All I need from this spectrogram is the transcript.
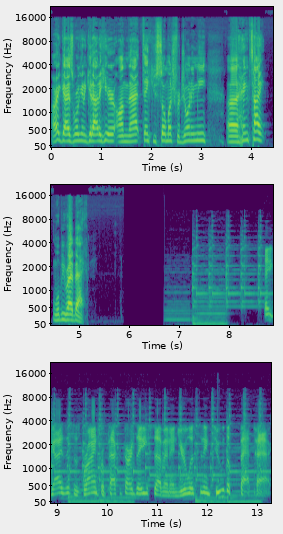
All right, guys, we're gonna get out of here on that. Thank you so much for joining me. Uh, hang tight. We'll be right back. Hey guys, this is Brian from Packer Cards 87, and you're listening to the Fat Pack.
